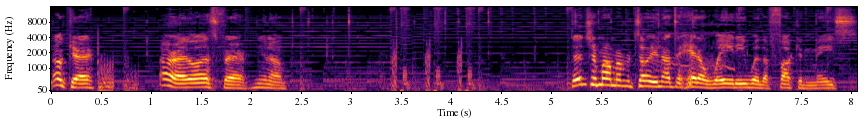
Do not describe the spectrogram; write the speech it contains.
Okay. Alright, well that's fair, you know. Didn't your mom ever tell you not to hit a lady with a fucking mace?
